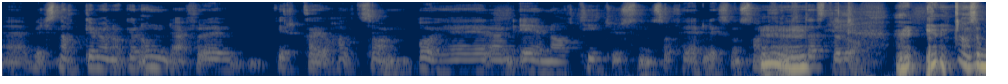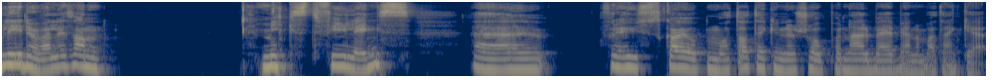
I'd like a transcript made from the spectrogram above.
eh, vil snakke med noen om det, for det virker jo helt sånn Oi, jeg er den en av 10 000 som får liksom. Sånn Mhm. føltes det da. Og så blir det jo veldig sånn mixed feelings. Eh, for jeg husker jo på en måte at jeg kunne se på her babyen og bare tenke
